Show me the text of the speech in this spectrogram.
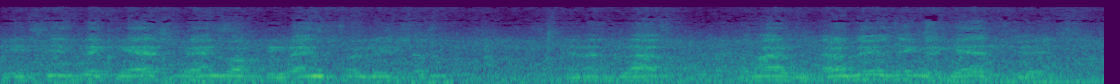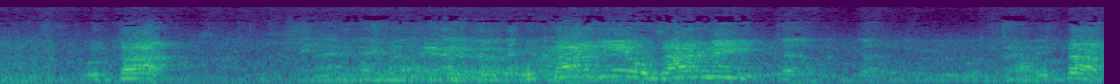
This is the cash bank of divine solution એને તમારે ઉધાર જોઈએ છે કે કેશ જોઈએ ઉદ્ધાર ઉદ્ધાર જોઈએ ઉધાર નહીં. ઉદ્ધાર ઉધાર.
